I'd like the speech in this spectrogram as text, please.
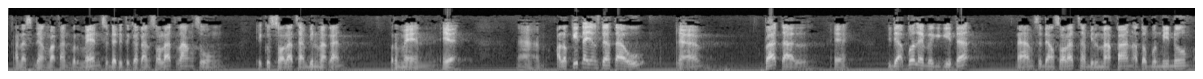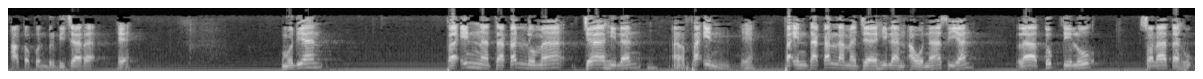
Karena sedang makan permen sudah ditegakkan sholat langsung ikut sholat sambil makan permen ya. Nah kalau kita yang sudah tahu nah batal ya tidak boleh bagi kita nah, sedang sholat sambil makan ataupun minum ataupun berbicara ya. Kemudian fa inna takalluma jahilan uh, ya. Fa in takallama jahilan aw nasiyan la tubtilu salatahu.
